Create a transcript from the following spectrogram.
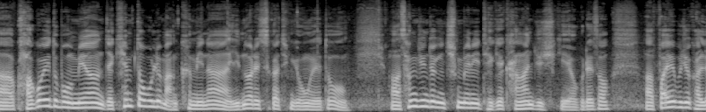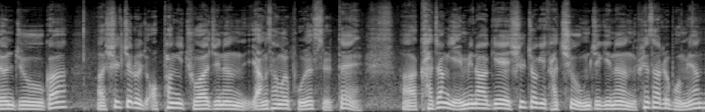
아, 과거에도 보면 이제 캠W만큼이나 이노아레스 같은 경우에도 아, 상징적인 측면이 되게 강한 주식이에요. 그래서 아, 5G 관련주가 아, 실제로 업황이 좋아지는 양상을 보였을 때 아, 가장 예민하게 실적이 같이 움직이는 회사를 보면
